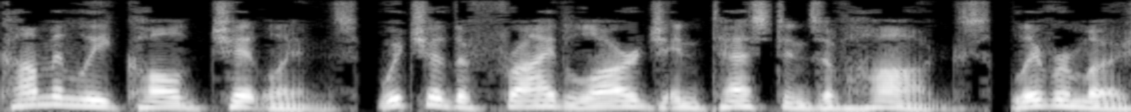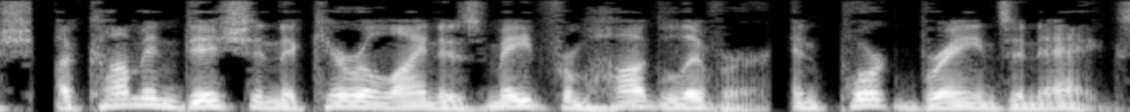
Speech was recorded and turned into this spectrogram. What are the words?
commonly called chitlins, which are the fried large intestines of hogs, livermush, a common dish in the Carolinas made from hog liver, and pork brains and eggs.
